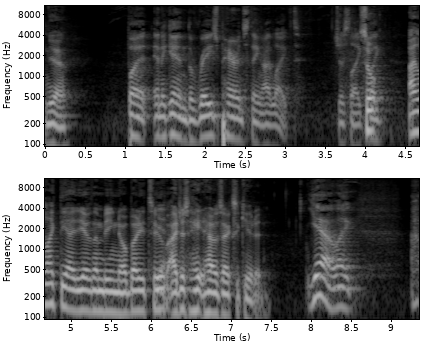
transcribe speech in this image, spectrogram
Yeah. but and again, the raised parents thing I liked. Just like, So like I like the idea of them being nobody too. Yeah. I just hate how it's executed. Yeah, like I,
